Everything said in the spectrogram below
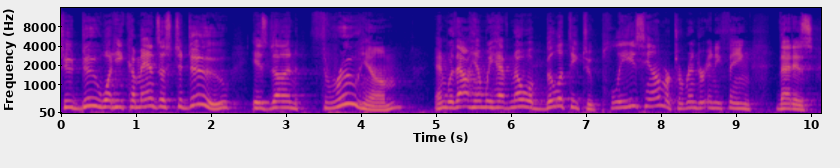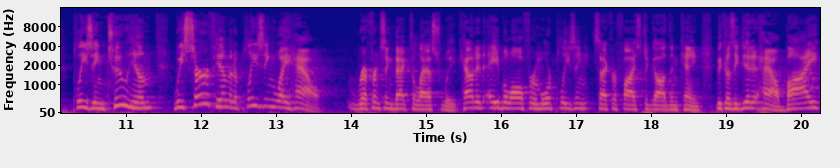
to do what he commands us to do is done through him. And without him, we have no ability to please him or to render anything that is pleasing to him. We serve him in a pleasing way. How? Referencing back to last week. How did Abel offer a more pleasing sacrifice to God than Cain? Because he did it how? By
